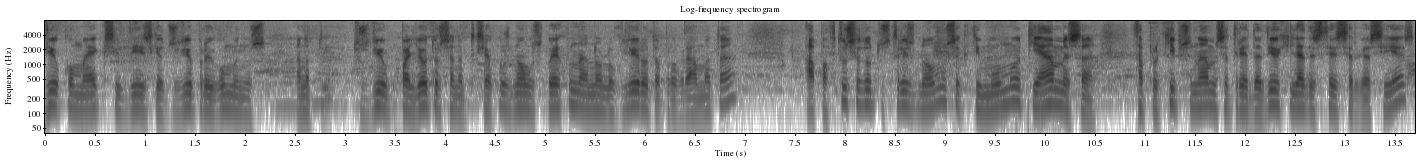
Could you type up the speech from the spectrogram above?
2,6 δις για τους δύο προηγούμενους, τους δύο παλιότερους αναπτυξιακούς νόμους που έχουν ανολοκλήρωτα προγράμματα, από αυτούς εδώ τους τρεις νόμους εκτιμούμε ότι άμεσα θα προκύψουν άμεσα 32.000 θέσεις εργασίας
